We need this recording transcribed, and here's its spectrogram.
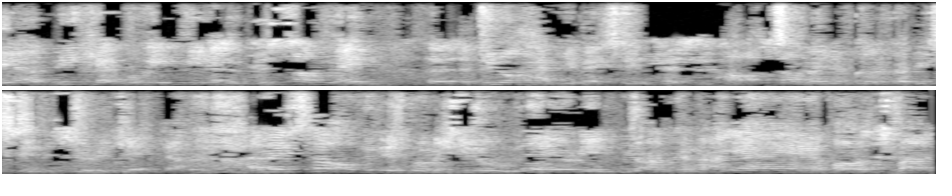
you know, be careful if, you know, because some men uh, do not have your best interest at heart. Some men have got a very sinister agenda. And they start off with this woman, she's all leery and drunk and like, yeah, yeah, bollocks, man,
